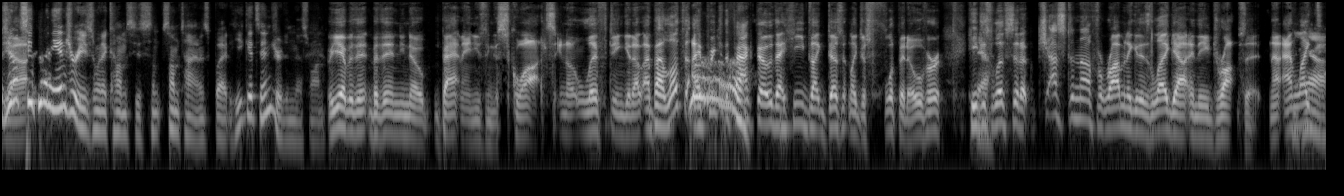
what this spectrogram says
Because you don't see too many injuries when it comes to some sometimes, but he gets injured in this one. But yeah, but then but then you know Batman using the squats, you know, lifting it up. But I love the, I appreciate the fact though that he like doesn't like just flip it over. He yeah. just lifts it up just enough for Robin to get his leg out, and then he drops it. Now I like yeah.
